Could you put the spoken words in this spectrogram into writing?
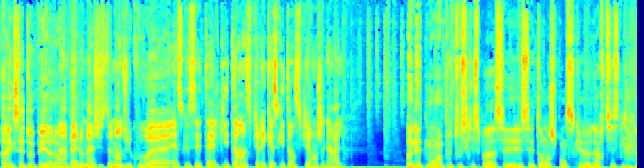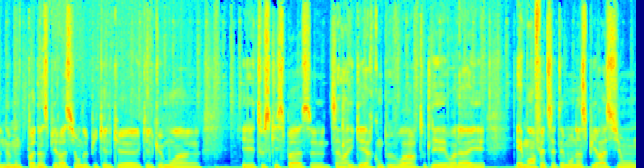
avec Un- cet EP alors. Un bel hommage justement. Du coup, euh, est-ce que c'est elle qui t'a inspiré? Qu'est-ce qui t'inspire en général? Honnêtement, un peu tout ce qui se passe et, et ces temps, je pense que l'artiste ne, ne manque pas d'inspiration depuis quelques quelques mois. euh, et tout ce qui se passe, euh, C'est toutes vrai. les guerres qu'on peut voir, toutes les voilà et et moi en fait c'était mon inspiration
